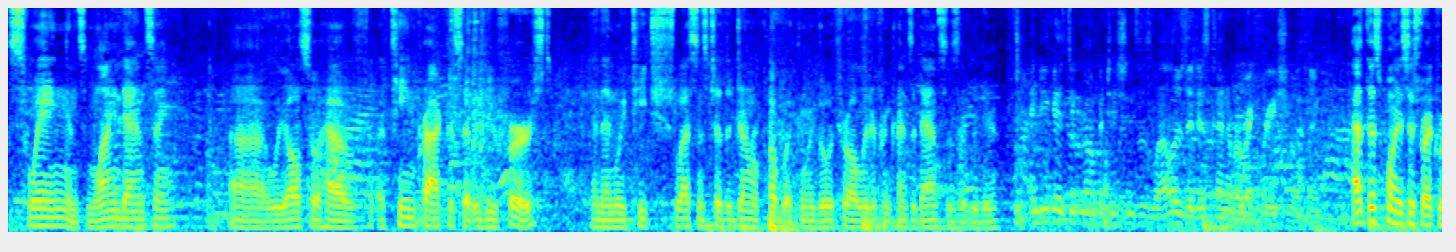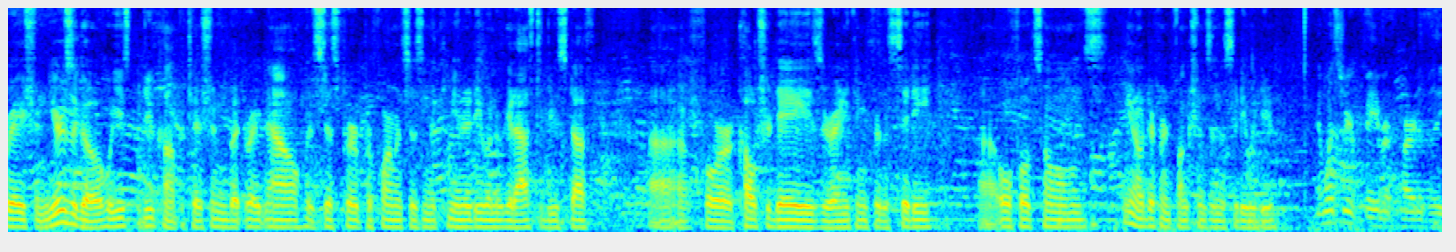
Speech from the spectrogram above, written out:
swing and some line dancing. Uh, we also have a team practice that we do first, and then we teach lessons to the general public, and we go through all the different kinds of dances that we do. And do you guys do competitions as well, or is it just kind of a recreational thing? At this point, it's just recreation. Years ago, we used to do competition, but right now, it's just for performances in the community when we get asked to do stuff uh, for culture days or anything for the city, uh, old folks' homes, you know, different functions in the city we do. And what's your favorite part of the,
